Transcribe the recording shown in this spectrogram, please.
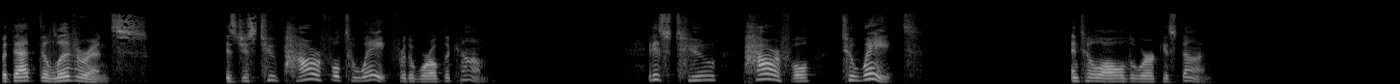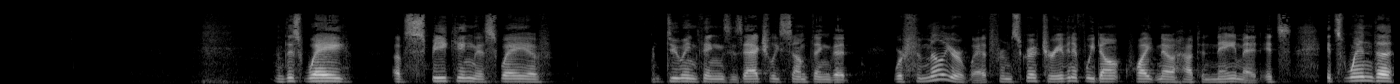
but that deliverance is just too powerful to wait for the world to come. It is too powerful to wait until all the work is done. this way of speaking, this way of doing things is actually something that we're familiar with from Scripture, even if we don't quite know how to name it. It's, it's when the,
